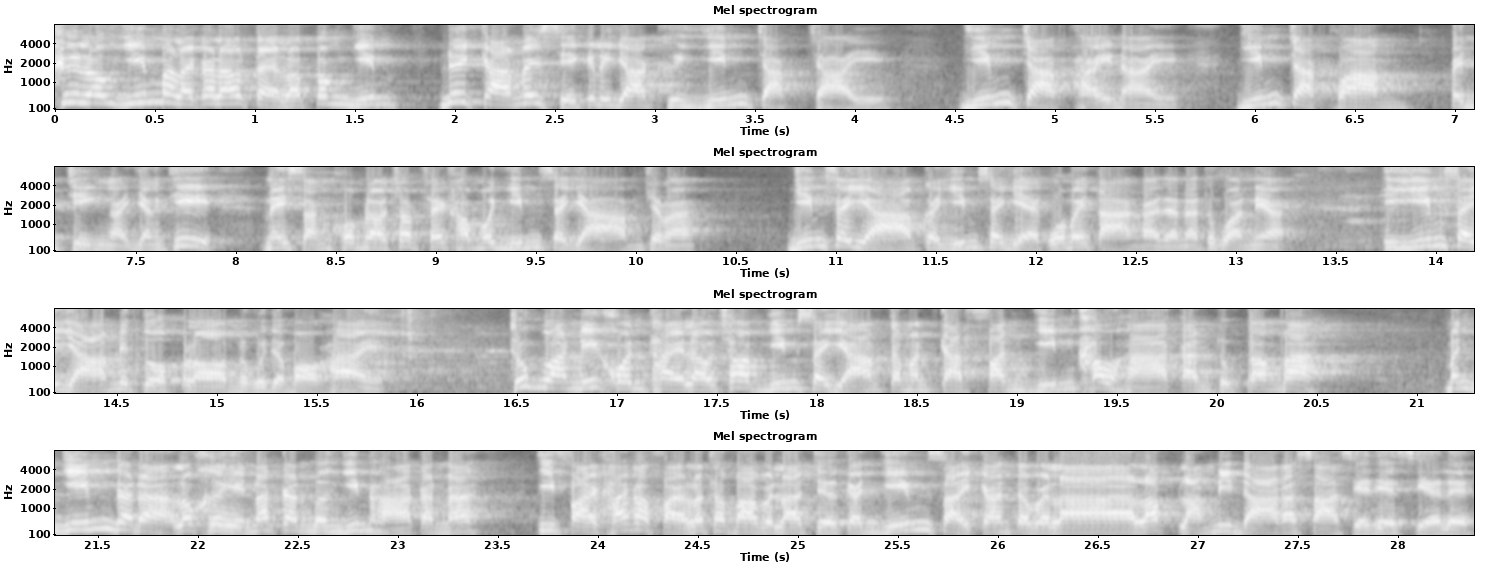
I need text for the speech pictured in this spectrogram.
คือเรายิ้มอะไรก็แล้วแต่เราต้องยิ้มด้วยการไม่เสียกิริยาคือยิ้มจากใจ ยิ้มจากภายใน ยิ้มจากความเป็นจริงอะอย่างที่ในสังคมเราชอบใช้คำว่ายิ้มสยามใช่ไหมยิ้มสยามกับยิ้มสแยกว่าไม่ต่างกันนะทุกวันเนี่ยอียิ้มสยามในตัวปลอมนะกูจะบอกให้ ทุกวันนี้คนไทยเราชอบยิ้มสยามแต่มันกัดฟันยิ้มเข้าหากันถูกต้องปะมันยิ้มกันอะเราเคยเห็นนักการเมืองยิ้มหากันไหมอีฝ่ายค้านกับฝ่ายรัฐบาลเวลาเจอกันยิ้มใส่กันแต่เวลารับหลังนี่ด่ากันสาเสียเทเสียเลย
